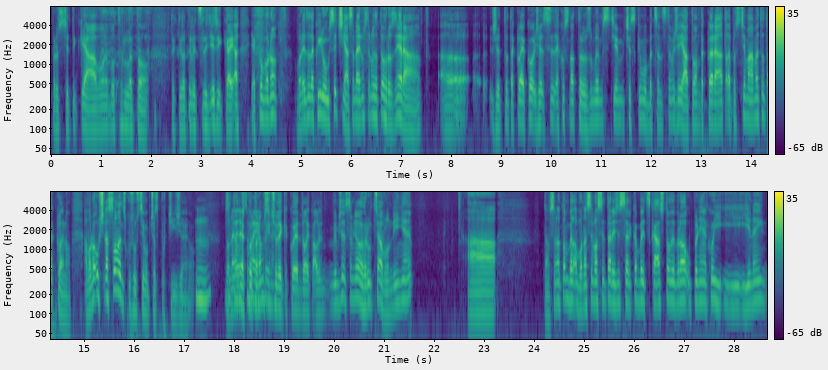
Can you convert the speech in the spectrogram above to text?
prostě ty kjávo, nebo tohleto. tak tyhle ty věci lidi říkají. A jako ono, ono je to takový dvousečný. Já jsem na jednu stranu za to hrozně rád, Uh, že to takhle jako, že si jako snad rozumím s tím českým obecenstvem, že já to mám takhle rád, ale prostě máme to takhle, no. A ono už na Slovensku jsou s tím občas potíže, jo. Mm, To, ne, jako, to nemusí jinak. člověk jako je daleko, ale vím, že jsem měl hru třeba v Londýně a tam jsem na tom byl a ona si vlastně ta režisérka britská z toho vybrala úplně jako jiný,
